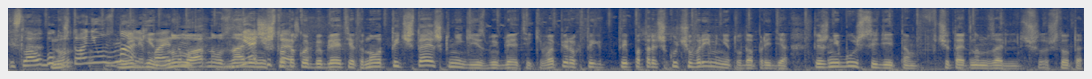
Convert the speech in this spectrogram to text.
И слава богу, Ну, что они узнали. Нигин, поэтому ну ладно, узнали они, что считаю, такое библиотека. Но вот ты читаешь книги из библиотеки. Во-первых, ты, ты потратишь кучу времени туда придя. Ты же не будешь сидеть там в читательном зале что-то.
